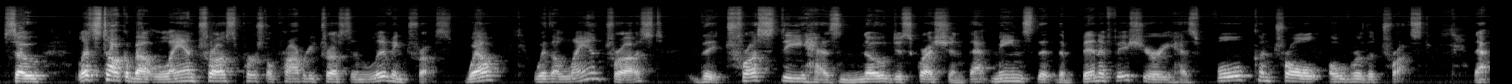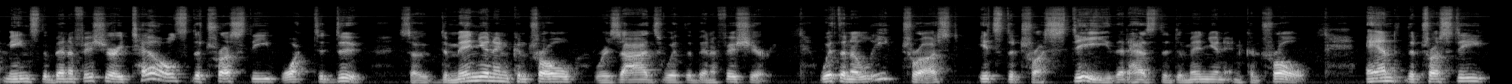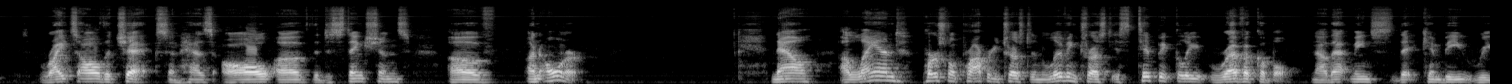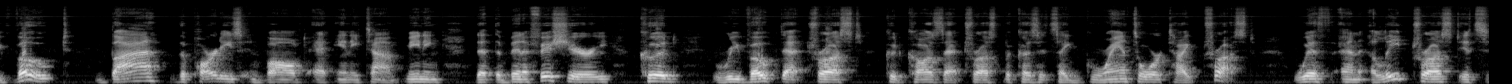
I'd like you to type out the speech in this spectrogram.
So, let's talk about land trust, personal property trust, and living trust. Well, with a land trust, the trustee has no discretion. That means that the beneficiary has full control over the trust. That means the beneficiary tells the trustee what to do. So dominion and control resides with the beneficiary. With an elite trust, it's the trustee that has the dominion and control. And the trustee writes all the checks and has all of the distinctions of an owner. Now, a land, personal property trust, and living trust is typically revocable. Now, that means that it can be revoked by the parties involved at any time, meaning that the beneficiary could revoke that trust, could cause that trust because it's a grantor type trust. With an elite trust, it's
